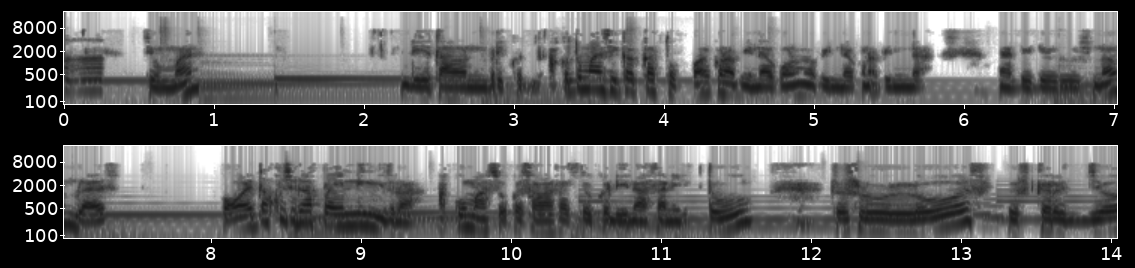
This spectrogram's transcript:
Heeh. Cuman di tahun berikutnya aku tuh masih kekeh tuh "Wah, aku nak pindah aku nak pindah aku nak pindah nah di 2019 pokoknya itu aku sudah planning gitu lah. Aku masuk ke salah satu kedinasan itu terus lulus terus kerja.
